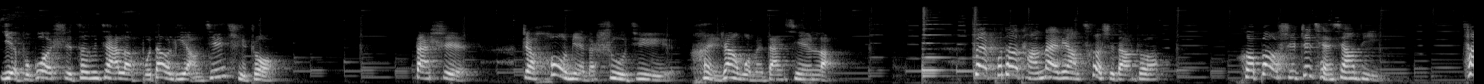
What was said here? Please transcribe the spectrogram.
也不过是增加了不到两斤体重。但是，这后面的数据很让我们担心了。在葡萄糖耐量测试当中，和暴食之前相比，餐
